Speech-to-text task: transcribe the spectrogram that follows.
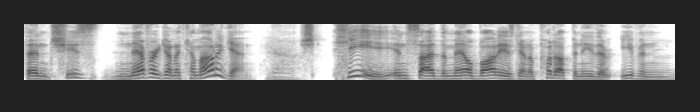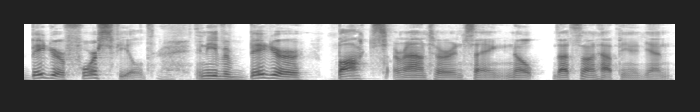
then she's never going to come out again. He, inside the male body, is going to put up an either even bigger force field, right. an even bigger box around her and saying, nope, that's not happening again.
